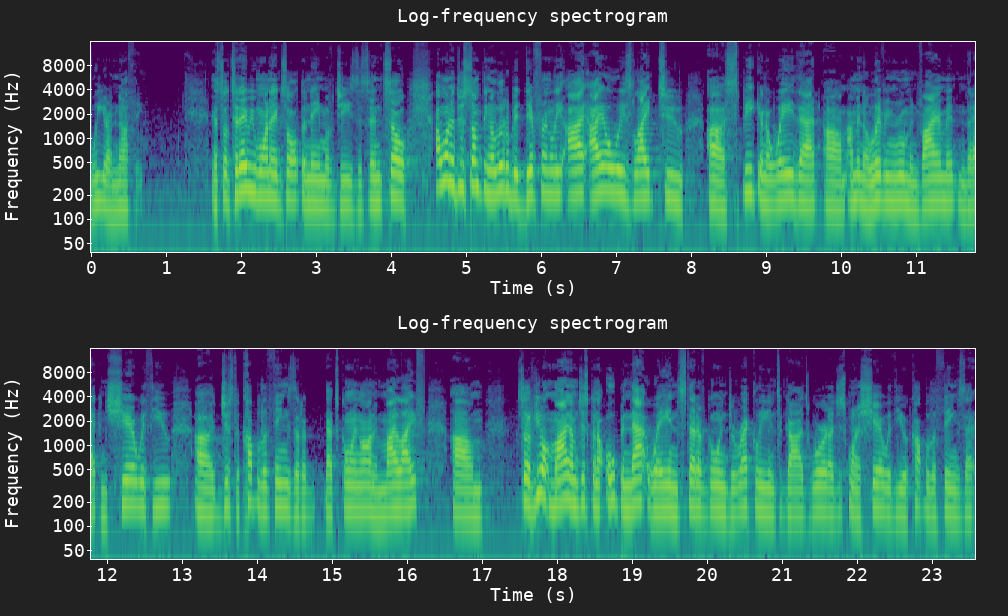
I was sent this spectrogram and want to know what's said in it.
we are nothing. And so today we want to exalt the name of Jesus. And so I want to do something a little bit differently. I, I always like to uh, speak in a way that um, I'm in a living room environment and that I can share with you uh, just a couple of things that are, that's going on in my life. Um, so if you don't mind, I'm just going to open that way instead of going directly into God's Word. I just want to share with you a couple of things that,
